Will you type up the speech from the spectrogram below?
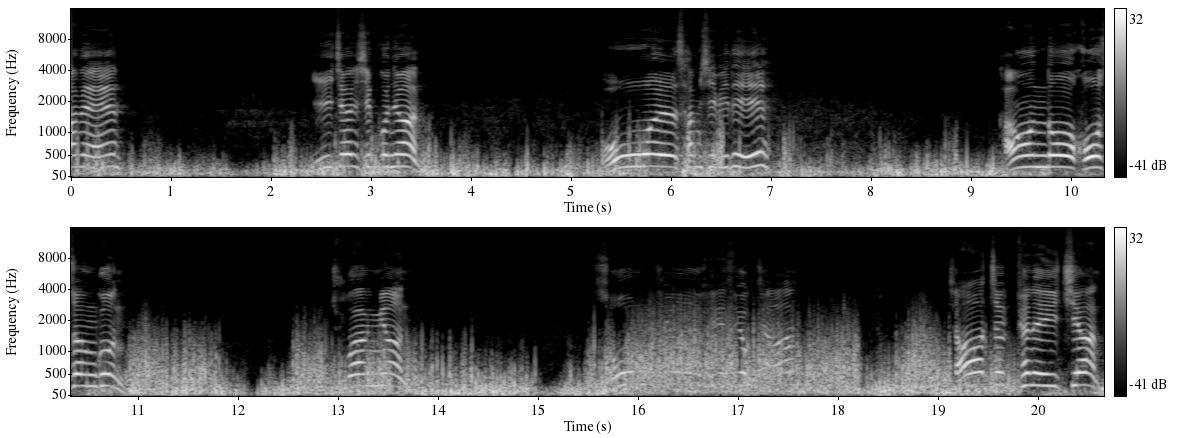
강난카멘 2019년 5월 31일 강원도 고성군 주광면 송지호 해수욕장 좌측편에 위치한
